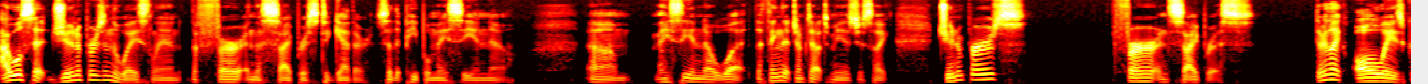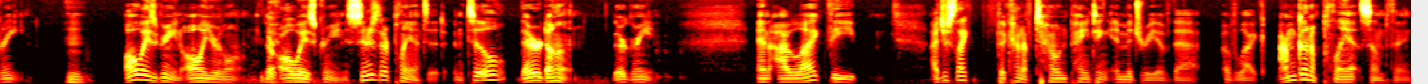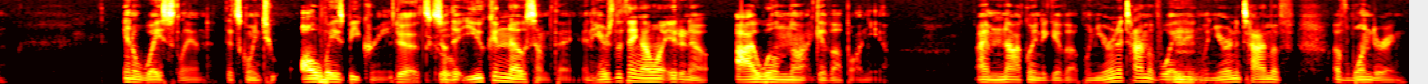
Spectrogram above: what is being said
I will set junipers in the wasteland, the fir and the cypress together, so that people may see and know. Um, may see and know what? The thing that jumped out to me is just like junipers, fir, and cypress. They're like always green Hmm. Always green all year long. They're Yeah. always green. As soon as they're planted until they're done, they're green. And I like the I just like the kind of tone painting imagery of that of like I'm going to plant something in a wasteland that's going to always be green. Yeah, it's So that you can know something. And here's the thing I want you to know. I will not give up on you. I am not going to give up. When you're in a time of waiting, Mm. when you're in a time of of wondering,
